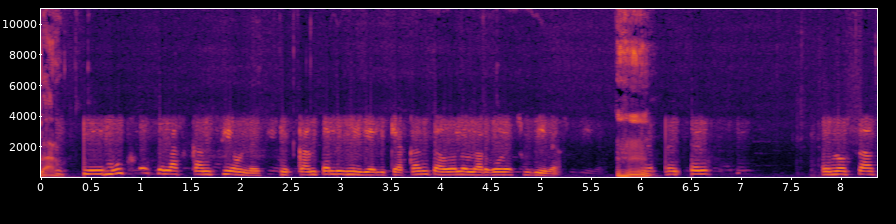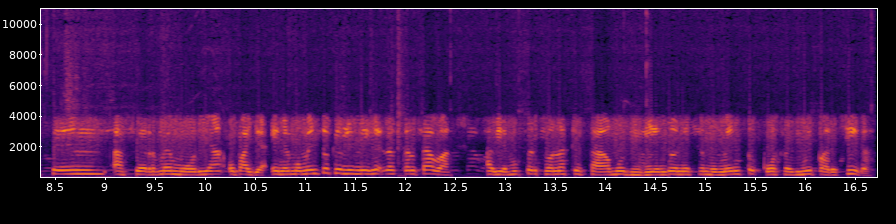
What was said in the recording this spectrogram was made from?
Claro. Y muchas de las canciones que canta Luis Miguel y que ha cantado a lo largo de su vida representan o nos hacen hacer memoria, o vaya, en el momento que Luis Miguel las cantaba, habíamos personas que estábamos viviendo en ese momento cosas muy parecidas.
